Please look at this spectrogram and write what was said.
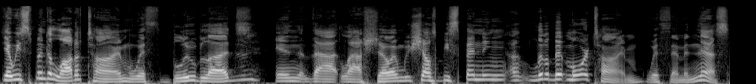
Yeah, we spent a lot of time with Blue Bloods in that last show, and we shall be spending a little bit more time with them in this.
